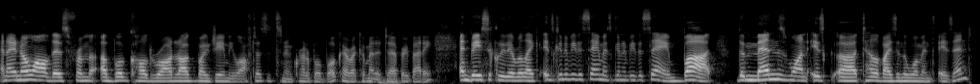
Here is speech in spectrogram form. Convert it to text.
And I know all this from a book called Raw Dog by Jamie Loftus. It's an incredible book. I recommend it to everybody. And basically, they were like, it's going to be the same. It's going to be the same. But the men's one is uh, televised and the women's isn't.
